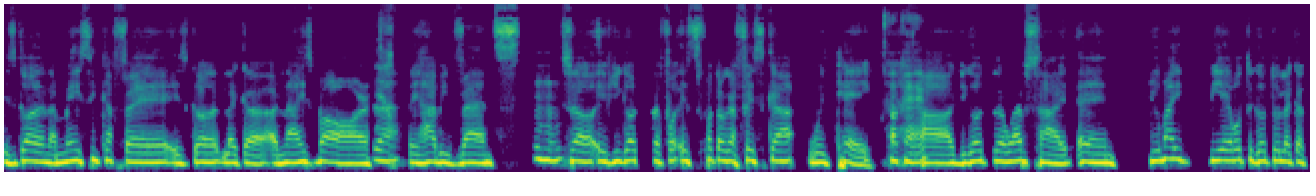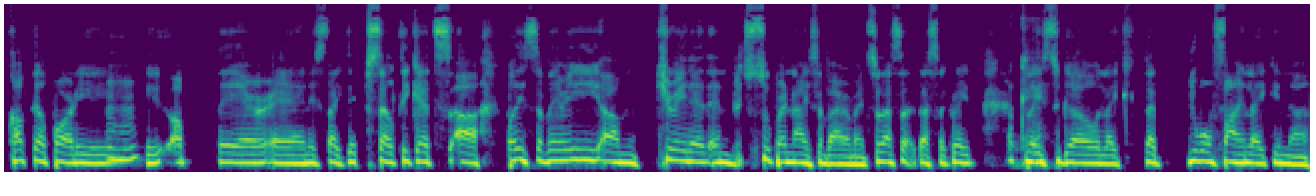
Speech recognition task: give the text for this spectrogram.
it's got an amazing cafe. It's got like a, a nice bar. Yeah. They have events. hmm So if you go to the, it's Fotografiska with K. Okay. Uh, you go to the website and you might be able to go to like a cocktail party hmm up there and it's like they sell tickets uh but it's a very um curated and super nice environment so that's a that's a great Okay. place to go like that you won't find like in uh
